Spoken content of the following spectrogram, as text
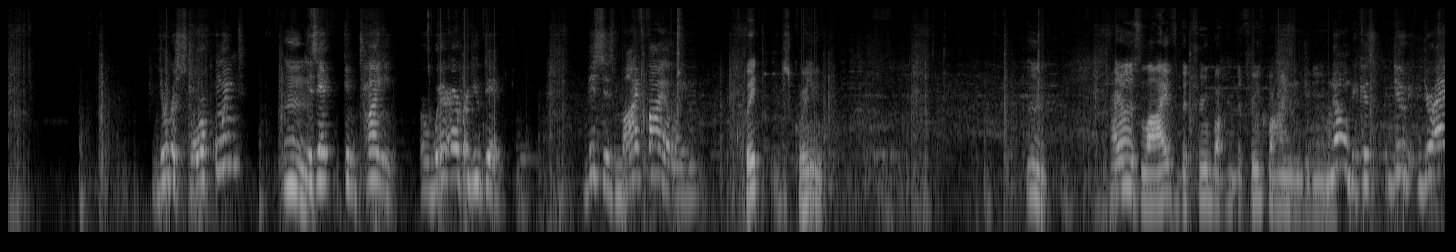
Your restore point Mm. is at in tiny or wherever you did. This is my filing. Quit screaming. Mm. I know this live. The true, the truth behind the game. No, because dude, you're actually.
